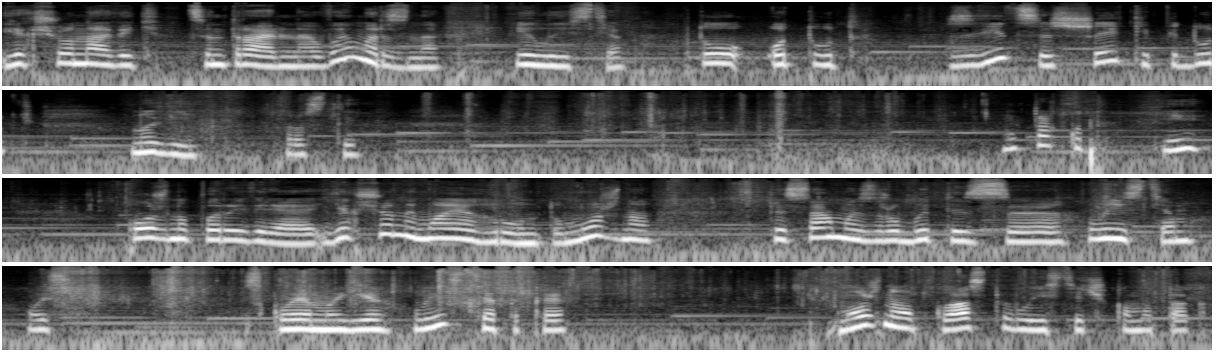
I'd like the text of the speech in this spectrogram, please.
якщо навіть центральна вимерзне і листя, то отут звідси з шийки підуть нові рости. Отак от і кожну перевіряю. Якщо немає ґрунту, можна те саме зробити з е, листям. Ось з клену є листя таке. Можна обкласти листячком отак.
